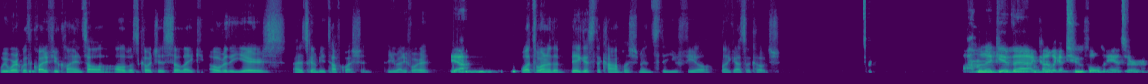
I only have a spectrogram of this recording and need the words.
we work with quite a few clients, all all of us coaches. So like over the years, uh, it's going to be a tough question. Are you ready for it? Yeah. What's one of the biggest accomplishments that you feel like as a coach? I'm gonna give that kind of like a twofold answer.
